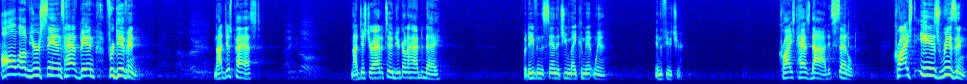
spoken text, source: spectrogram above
all of your sins have been forgiven. Not just past, not just your attitude you're going to have today, but even the sin that you may commit when? In the future. Christ has died, it's settled. Christ is risen.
